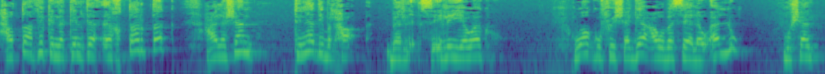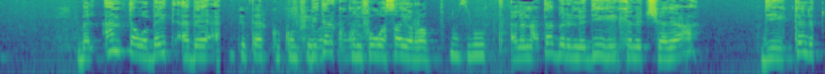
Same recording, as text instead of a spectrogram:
حطها فيك إنك أنت اخترتك علشان تنادي بالحق. بس ايليا واجهه واجهه في شجاعة وبسالة. وقال له مش أنا. بل أنت وبيت أبائك. بترككم في بترككم في وصايا الرب. مظبوط. أنا نعتبر إن دي كانت شجاعة. دي كانت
